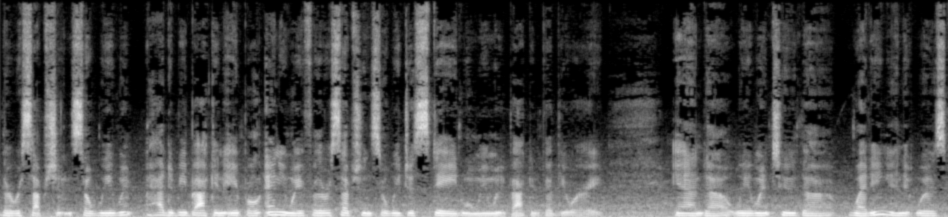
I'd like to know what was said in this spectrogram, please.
their reception. So we went, had to be back in April anyway for the reception, so we just stayed when we went back in February. And uh, we went to the wedding and it was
